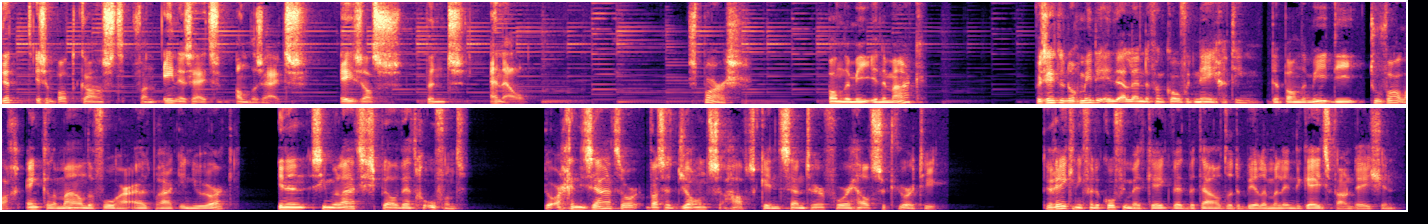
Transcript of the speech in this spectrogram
Dit is een podcast van Enerzijds Anderzijds. ezas.nl Spars. Pandemie in de maak? We zitten nog midden in de ellende van COVID-19, de pandemie die toevallig enkele maanden voor haar uitbraak in New York in een simulatiespel werd geoefend. De organisator was het Johns Hopkins Center for Health Security. De rekening van de koffie met cake werd betaald door de Bill and Melinda Gates Foundation.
